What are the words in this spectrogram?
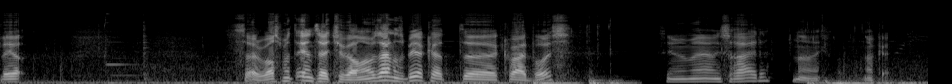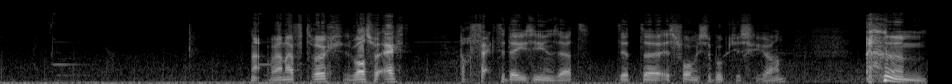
the Zo, dat was met inzetje wel, maar we zijn ons beerkat eh, kwijt boys. Zien we hem ergens rijden? Nee. Oké. Nou, we gaan even terug. Het was weer echt perfecte Daisy inzet. Dit eh, is volgens de boekjes gegaan.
